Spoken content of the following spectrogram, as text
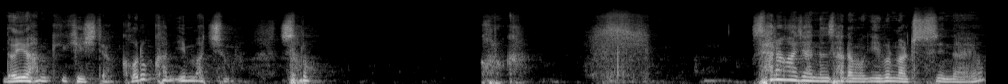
너희와 함께 계시다. 거룩한 입맞춤으로 서로 거룩한 사랑하지 않는 사람에게 입을 맞출 수 있나요?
